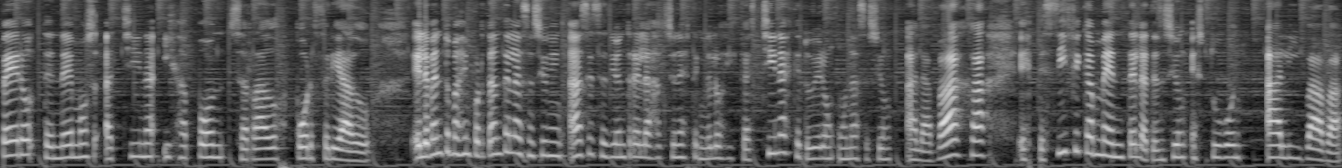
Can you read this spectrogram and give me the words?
pero tenemos a China y Japón cerrados por feriado. El evento más importante en la sesión en Asia se dio entre las acciones tecnológicas chinas que tuvieron una sesión a la baja. Específicamente, la atención estuvo en Alibaba.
